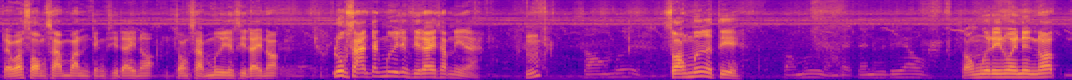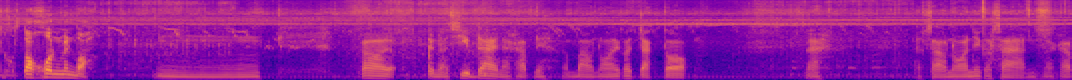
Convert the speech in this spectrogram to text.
แต่ว่าสองสามวันจังสีได้เนาะสองสามมือจังสีได้เนาะลูกสารจังมือจังสีได้ซ้ำนี่นะสองมือสองมือตีสองมืออย่างแต่แต่หนูเดียวสองมือได้หน่วยหนึ่งเนาะต่อคนแมันบ่อืมก็เป็นอาชีพได้นะครับ เนี่ยบ่าวน้อยก็จักตอกนะสาวน้อยนี่ก็สารนะครับ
